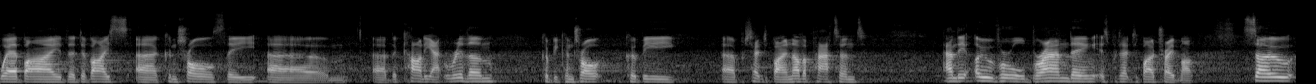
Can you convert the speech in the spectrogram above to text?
whereby the device uh, controls the, um, uh, the cardiac rhythm could be, control, could be uh, protected by another patent. And the overall branding is protected by a trademark. So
